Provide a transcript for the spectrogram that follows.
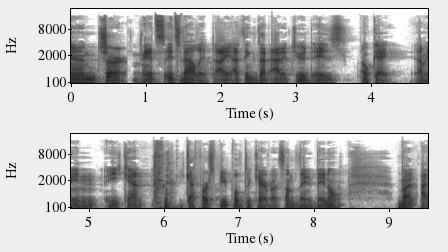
and sure, it's it's valid. I, I think that attitude is okay. I mean, you can't you can't force people to care about something if they don't. But I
